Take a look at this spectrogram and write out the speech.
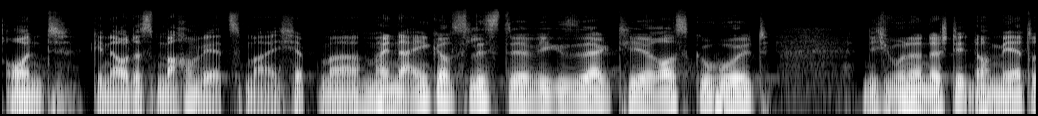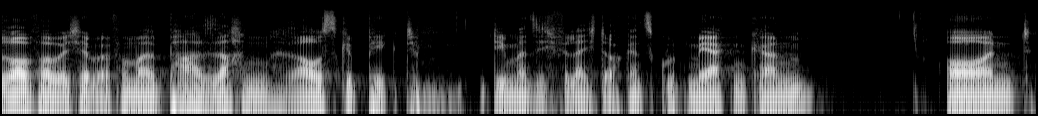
Und genau das machen wir jetzt mal. Ich habe mal meine Einkaufsliste, wie gesagt, hier rausgeholt. Nicht wundern, da steht noch mehr drauf, aber ich habe einfach mal ein paar Sachen rausgepickt, die man sich vielleicht auch ganz gut merken kann. Und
